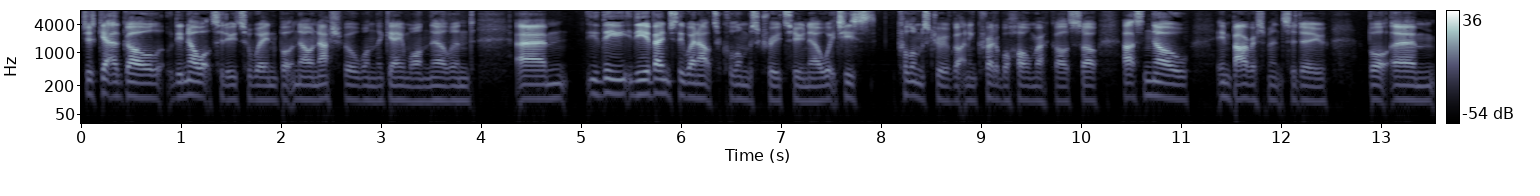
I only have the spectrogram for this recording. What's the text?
just get a goal. They know what to do to win, but no, Nashville won the game one 0 and um, they they eventually went out to Columbus Crew two 0 which is Columbus Crew have got an incredible home record, so that's no embarrassment to do. But um,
